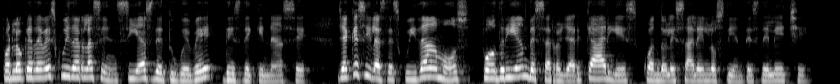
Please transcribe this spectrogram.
por lo que debes cuidar las encías de tu bebé desde que nace, ya que si las descuidamos podrían desarrollar caries cuando le salen los dientes de leche.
